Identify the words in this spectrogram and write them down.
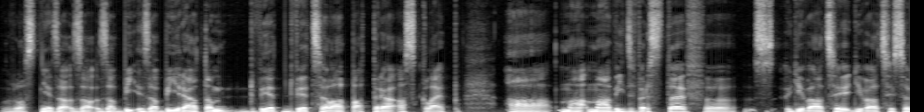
vlastně za, za, zabí, zabírá tam dvě, dvě celá patra a sklep a má, má víc vrstev. Diváci, diváci se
